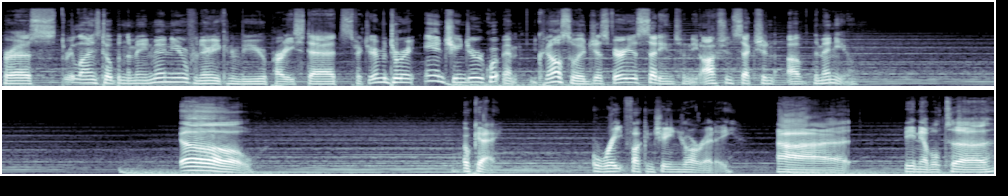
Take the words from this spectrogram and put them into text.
Press three lines to open the main menu. From there, you can view your party stats, inspect your inventory, and change your equipment. You can also adjust various settings from the options section of the menu. Oh. Okay. Great fucking change already. Uh, being able to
